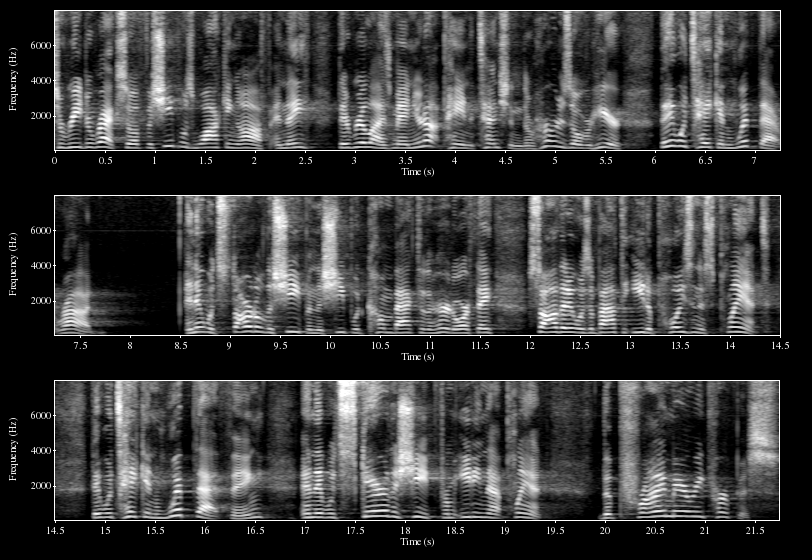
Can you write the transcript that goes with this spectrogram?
to redirect. So if a sheep was walking off and they, they realized, man, you're not paying attention, the herd is over here, they would take and whip that rod. And it would startle the sheep, and the sheep would come back to the herd. Or if they saw that it was about to eat a poisonous plant, they would take and whip that thing and it would scare the sheep from eating that plant. The primary purpose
